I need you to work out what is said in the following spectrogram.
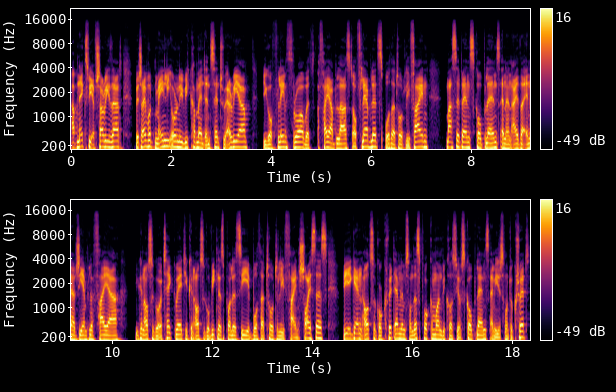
Up next, we have Charizard, which I would mainly only recommend in Central Area. We go Flamethrower with Fire Blast or Flare Blitz, both are totally fine. Muscle Band, Scope Lens, and then either Energy Amplifier. You can also go Attack Weight, you can also go Weakness Policy, both are totally fine choices. We again also go Crit Emblems on this Pokemon because you have Scope Lens and you just want to crit.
